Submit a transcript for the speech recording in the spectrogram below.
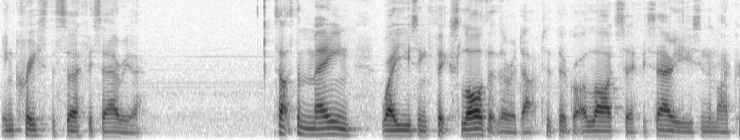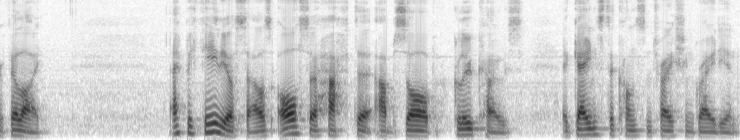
increase the surface area. So that's the main way using Fick's law that they're adapted. They've got a large surface area using the microvilli. Epithelial cells also have to absorb glucose against the concentration gradient.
